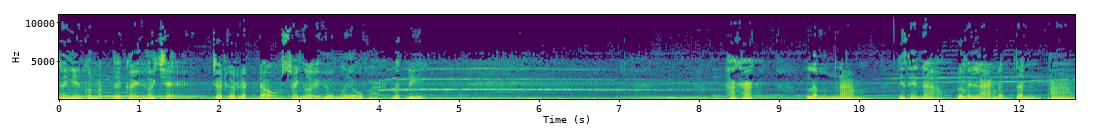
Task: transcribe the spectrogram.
Thanh niên khuôn mặt tươi cười hơi trệ chợt gật gật đầu xoay người hướng lều vải bước đi. Hắc hắc, Lâm Nam như thế nào đối với làng đậm tân a?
